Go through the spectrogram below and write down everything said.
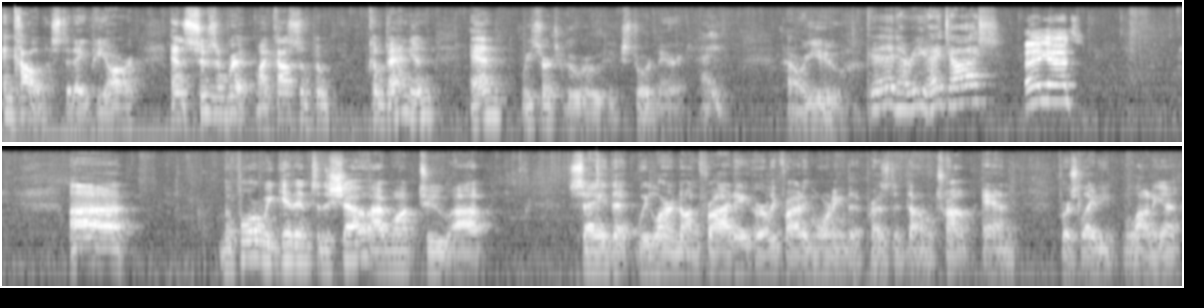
and columnist at APR, and Susan Britt, my constant com- companion and research guru extraordinary. Hey, How are you? good. How are you? Hey, Josh. Hey guys. Uh, Before we get into the show, I want to uh, say that we learned on Friday, early Friday morning, that President Donald Trump and First Lady Melania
